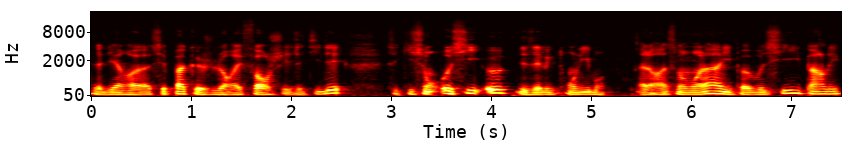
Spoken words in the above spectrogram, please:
C'est-à-dire, c'est pas que je leur ai forgé cette idée, c'est qu'ils sont aussi, eux, des électrons libres. Alors à ce moment-là, ils peuvent aussi parler.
